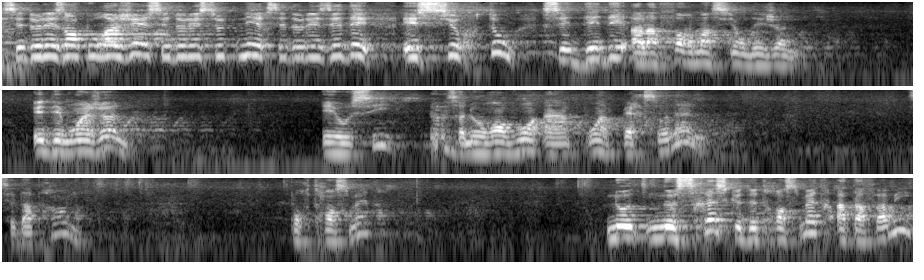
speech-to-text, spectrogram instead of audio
c'est de les encourager, c'est de les soutenir, c'est de les aider. Et surtout, c'est d'aider à la formation des jeunes et des moins jeunes. Et aussi, ça nous renvoie à un point personnel, c'est d'apprendre pour transmettre ne, serait-ce que de transmettre à ta famille.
